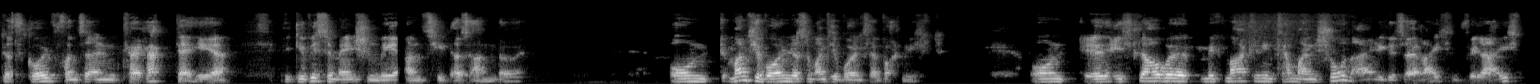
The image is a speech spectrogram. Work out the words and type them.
das Golf von seinem Charakter her gewisse Menschen mehr anzieht als andere. Und manche wollen das und manche wollen es einfach nicht. Und äh, ich glaube, mit Marketing kann man schon einiges erreichen vielleicht.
